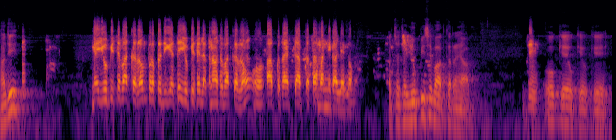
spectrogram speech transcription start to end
हाँ जी। मैं यूपी से बात कर रहा हूँ प्रॉपर जगह से यूपी से लखनऊ से बात कर रहा हूँ और आपको साइड से आपका सामान निकालेगा मैं। अच्छा अच्छा यूपी से बात कर रहे हैं आप? जी। Okay okay okay.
